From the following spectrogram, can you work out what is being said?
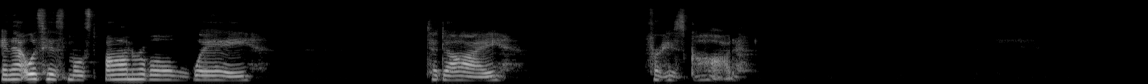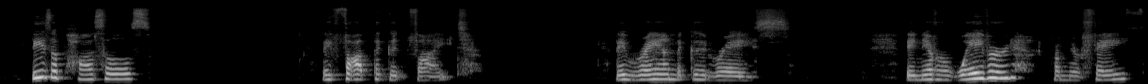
And that was his most honorable way to die for his God. These apostles, they fought the good fight. They ran the good race. They never wavered from their faith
